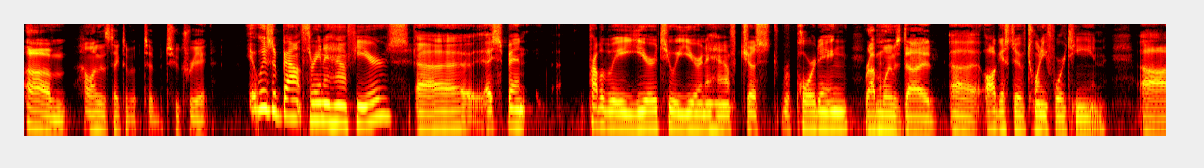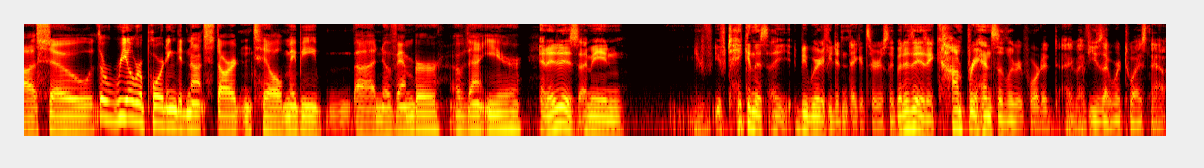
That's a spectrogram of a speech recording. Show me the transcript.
Um, how long did this take to to, to create? It was about three and a half years. Uh, I spent probably a year to a year and a half just reporting Robin Williams died. uh, August of 2014. Uh, so the real reporting did not start until maybe uh, November of that year. And it is, I mean, you've, you've taken this, it'd be weird if you didn't take it seriously, but it is a comprehensively reported. I've, I've used that word twice now.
